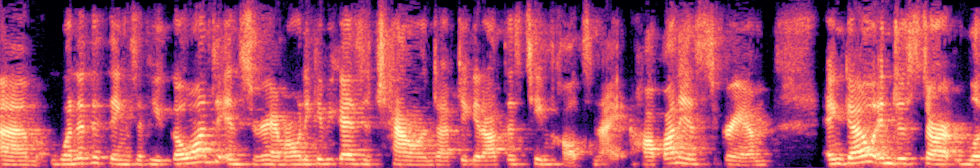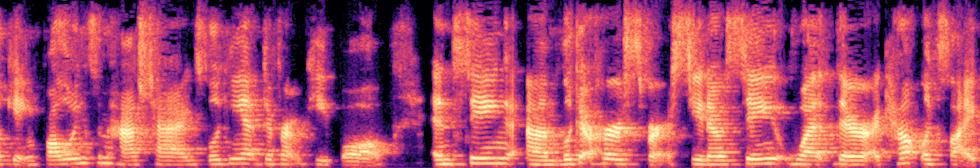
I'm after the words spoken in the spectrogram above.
um, one of the things, if you go onto Instagram, I want to give you guys a challenge. I have to get off this team call tonight. Hop on Instagram and go and just start looking, following some hashtags, looking at different people, and seeing, um, look at hers first, you know, seeing what their account looks like.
